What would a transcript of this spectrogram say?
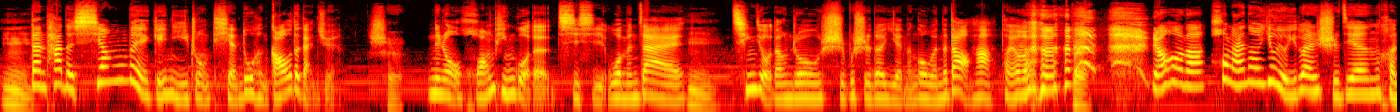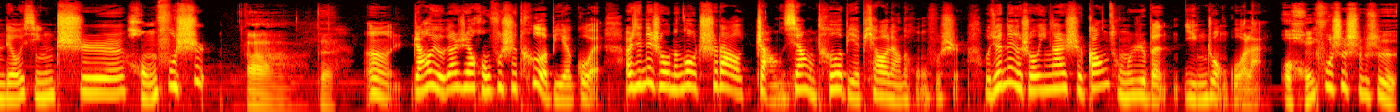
嗯，但它的香味给你一种甜度很高的感觉。是，那种黄苹果的气息，我们在嗯，清酒当中时不时的也能够闻得到哈，朋友们。对，然后呢，后来呢，又有一段时间很流行吃红富士，啊，对，嗯，然后有段时间红富士特别贵，而且那时候能够吃到长相特别漂亮的红富士，我觉得那个时候应该是刚从日本引种过来，哦，红富士是不是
